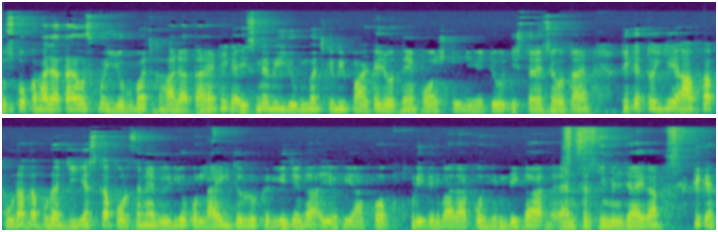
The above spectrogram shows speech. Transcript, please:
उसको कहा जाता है, उसको युगमज कहा जाता है, ठीक है? इसमें भी युगमज के भी पार्टेज होते हैं, पॉजिटिव, निगेटिव, इस तरह से होता है, ठीक है? तो ये आपका पूरा का पूरा जीएस का पोर्सन है, वीडियो को लाइक ज़रूर करिएगा यही आपको थोड़ी देर बाद आपको हिंदी का आंसर की मिल जाएगा। ठीक है?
